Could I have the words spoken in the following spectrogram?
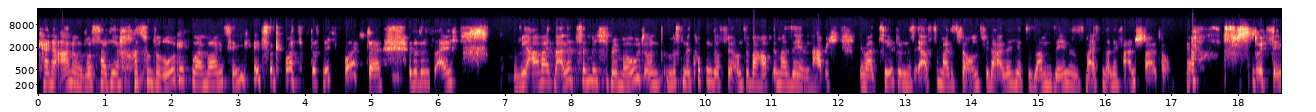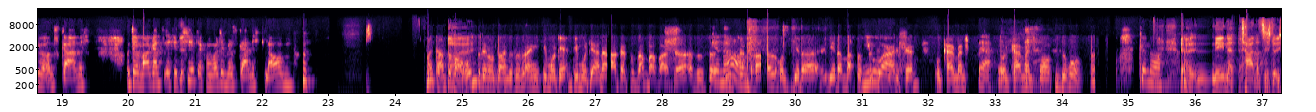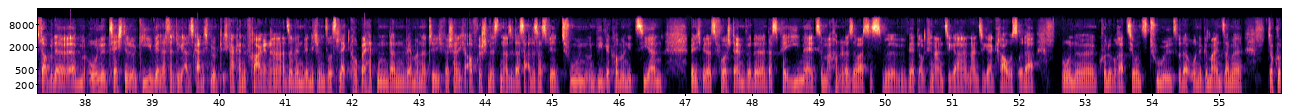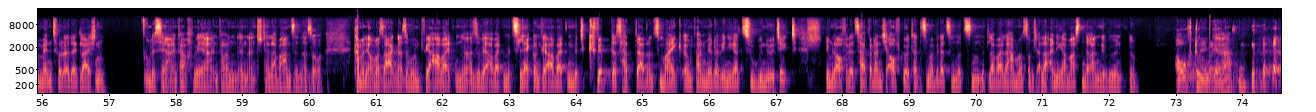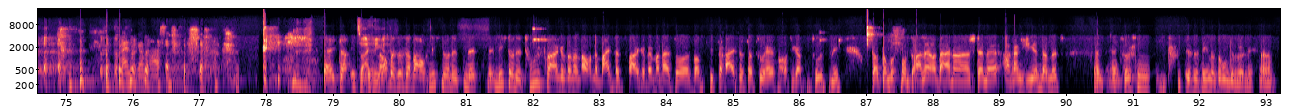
keine Ahnung, wo es halt hier zum Büro geht, wo man morgens hingeht, so kann man sich das nicht vorstellen. Also das ist eigentlich wir arbeiten alle ziemlich remote und müssen gucken, dass wir uns überhaupt immer sehen. Habe ich dem erzählt und das erste Mal, dass wir uns wieder alle hier zusammen sehen, das ist meistens an den Veranstaltungen. Ja. Zwischendurch sehen wir uns gar nicht. Und der war ganz irritiert, der wollte mir das gar nicht glauben. Man kann es aber auch umdrehen und sagen, das ist eigentlich die, moder die moderne Art der Zusammenarbeit. Ja? Also es ist genau. zentral und jeder, jeder macht das effizient und kein Mensch ja. und kein Mensch braucht ein Büro. Genau. Ja, nee, in der Tat. Also ich, ich glaube, der, ähm, ohne Technologie wäre das natürlich alles gar nicht möglich, gar keine Frage. Ne? Also wenn wir nicht unsere Slack-Gruppe hätten, dann wäre man natürlich wahrscheinlich aufgeschmissen. Also das alles, was wir tun und wie wir kommunizieren, wenn ich mir das vorstellen würde, das per E-Mail zu machen oder sowas, das wäre, glaube ich, ein einziger, ein einziger Graus. Oder ohne Kollaborationstools oder ohne gemeinsame Dokumente oder dergleichen bisher einfach wäre einfach ein, ein, ein schneller Wahnsinn. Also kann man ja auch mal sagen, also womit wir arbeiten. Ne? Also wir arbeiten mit Slack und wir arbeiten mit Quip. Das hat, da hat uns Mike irgendwann mehr oder weniger zu genötigt. Im Laufe der Zeit, weil er nicht aufgehört hat, es immer wieder zu nutzen. Mittlerweile haben wir uns, glaube ich, alle einigermaßen daran gewöhnt. Ne? Auch du, Einigermaßen. ja. Einigermaßen. Ja, ich glaube, so glaub, es ist aber auch nicht nur eine, eine nicht nur eine Toolfrage, sondern auch eine Mindset-Frage. Wenn man halt so sonst nicht bereit ist dazu, helfen auch die ganzen Tools nicht. Ich glaube, da muss man uns alle an der einen oder anderen Stelle arrangieren damit. Inzwischen ist es nicht mehr so ungewöhnlich. Ne?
